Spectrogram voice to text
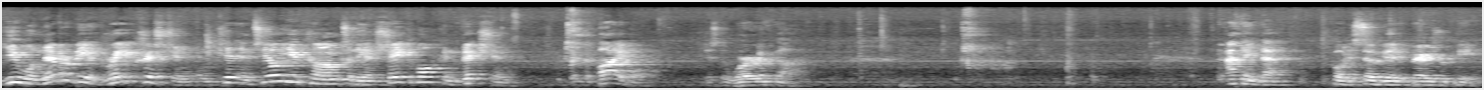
You will never be a great Christian until you come to the unshakable conviction that the Bible is the Word of God. I think that quote is so good it bears repeating.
